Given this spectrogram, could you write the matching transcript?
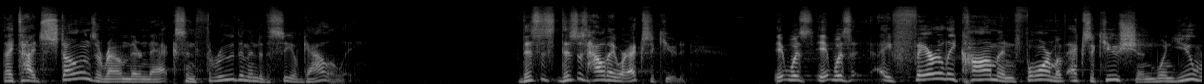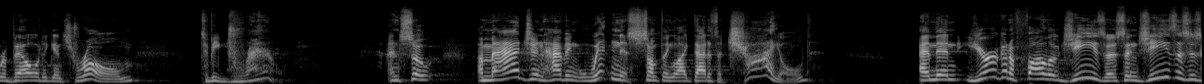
They tied stones around their necks and threw them into the Sea of Galilee. This is, this is how they were executed. It was, it was a fairly common form of execution when you rebelled against Rome to be drowned. And so imagine having witnessed something like that as a child, and then you're to follow Jesus, and Jesus is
